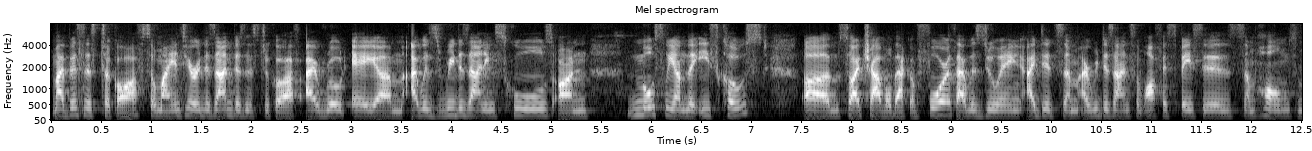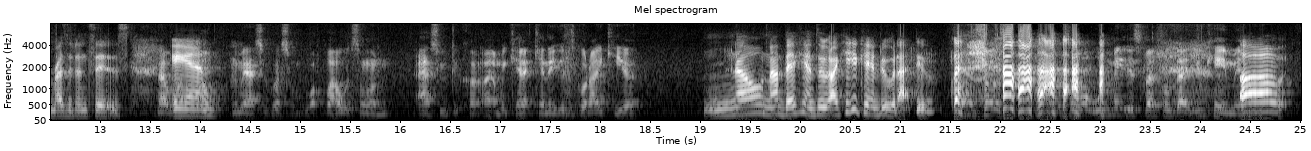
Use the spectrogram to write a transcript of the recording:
my business took off. So my interior design business took off. I wrote a, um, I was redesigning schools on, mostly on the East Coast. Um, so I traveled back and forth. I was doing, I did some, I redesigned some office spaces, some homes, some residences. Now, and why- let me ask you a question. Why, why would someone ask you to come? I mean, can can they just go to IKEA? No, not they can't do. IKEA can't do what I do. so, so, so what, made it special that you came in? Um,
